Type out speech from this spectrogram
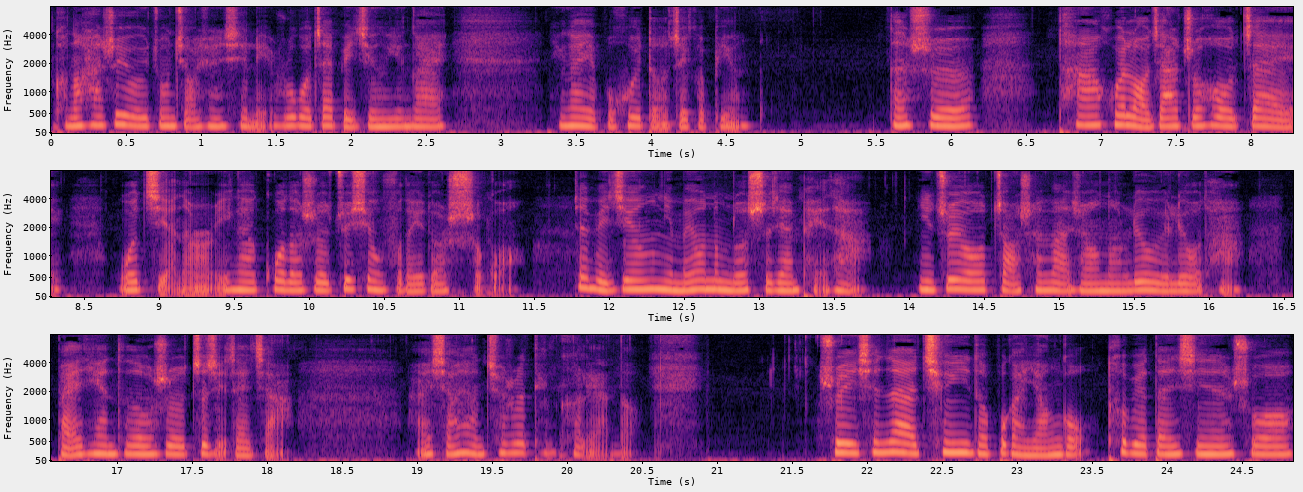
可能还是有一种侥幸心理。如果在北京，应该应该也不会得这个病。但是他回老家之后，在我姐那儿应该过的是最幸福的一段时光。在北京，你没有那么多时间陪他，你只有早晨晚上能遛一遛他，白天他都是自己在家。哎，想想确实挺可怜的。所以现在轻易的不敢养狗，特别担心说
